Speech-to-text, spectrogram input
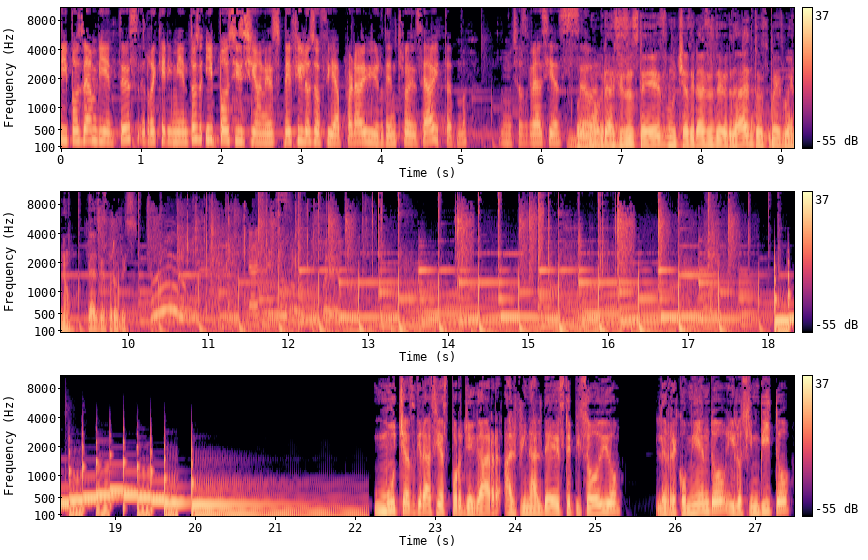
tipos de ambientes, requerimientos y posiciones de filosofía para vivir dentro de ese hábitat, ¿no? Muchas gracias. Bueno, gracias a ustedes, muchas gracias de verdad. Entonces, pues bueno, gracias, profes. Muchas gracias por llegar al final de este episodio. Les recomiendo y los invito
